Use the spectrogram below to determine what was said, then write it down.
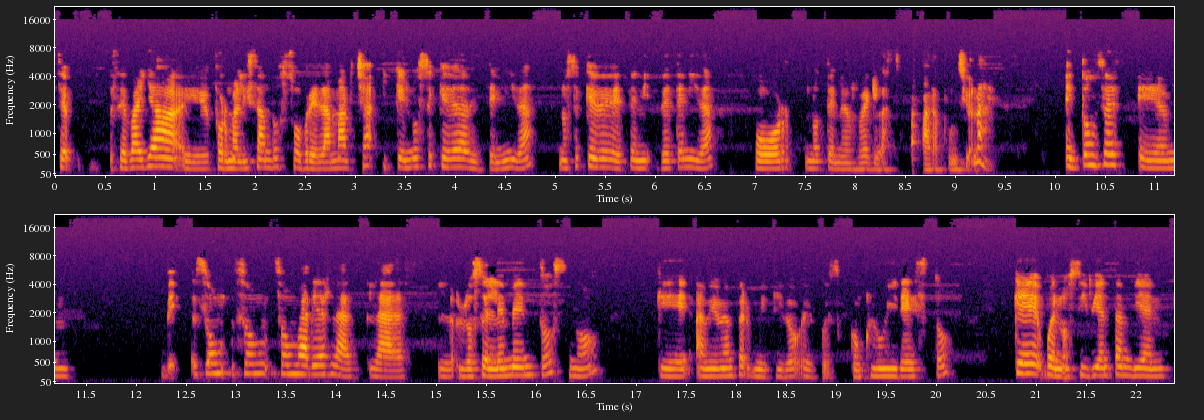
se, vaya eh, formalizando sobre la marcha y que no se quede detenida, no se quede detenida por no tener reglas para funcionar. Entonces, em, son, son, son varias las, las, los elementos, ¿no? Que a mí me han permitido, eh, pues, concluir esto, que, bueno, si bien también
